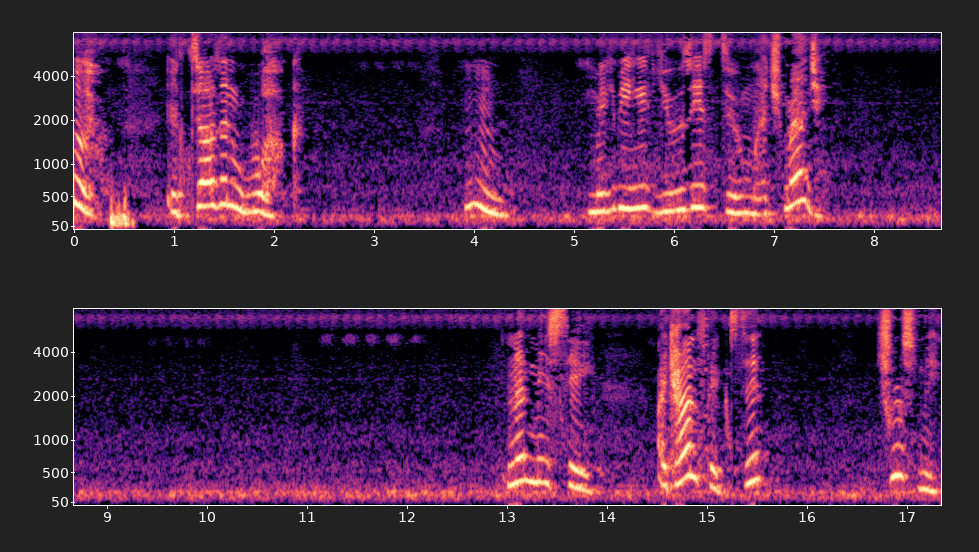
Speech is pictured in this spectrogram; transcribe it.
Ugh, it doesn't work. Hmm, maybe it uses too much magic. Let me see. I can fix it. Trust me.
